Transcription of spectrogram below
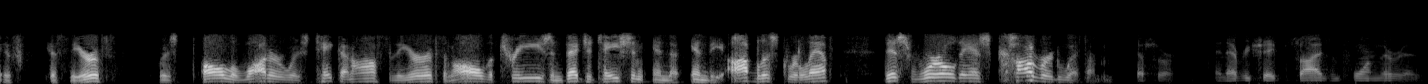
if if the earth was all the water was taken off the earth and all the trees and vegetation and the and the obelisk were left, this world is covered with them. Yes, sir. In every shape, size, and form there is.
